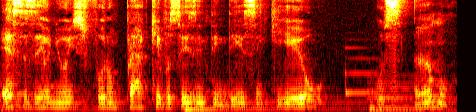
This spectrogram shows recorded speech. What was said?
Essas reuniões foram para que vocês entendessem que eu os amo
